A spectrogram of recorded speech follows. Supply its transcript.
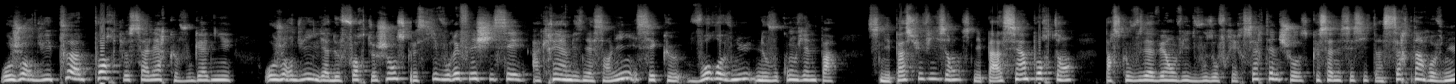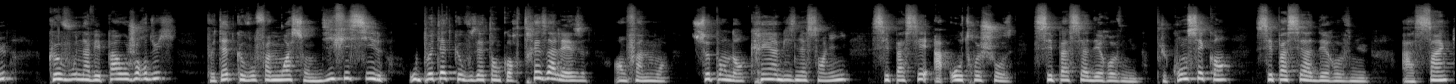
Aujourd'hui, peu importe le salaire que vous gagnez, Aujourd'hui, il y a de fortes chances que si vous réfléchissez à créer un business en ligne, c'est que vos revenus ne vous conviennent pas. Ce n'est pas suffisant, ce n'est pas assez important, parce que vous avez envie de vous offrir certaines choses, que ça nécessite un certain revenu que vous n'avez pas aujourd'hui. Peut-être que vos fins de mois sont difficiles, ou peut-être que vous êtes encore très à l'aise en fin de mois. Cependant, créer un business en ligne, c'est passer à autre chose. C'est passer à des revenus plus conséquents, c'est passer à des revenus à 5,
